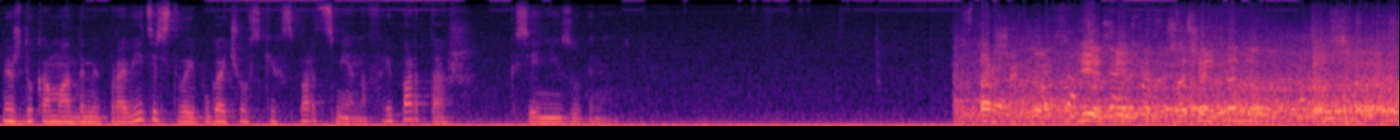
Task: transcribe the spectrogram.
между командами правительства и пугачевских спортсменов. Репортаж Ксении Зубиной. Старший, есть, есть, начальник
